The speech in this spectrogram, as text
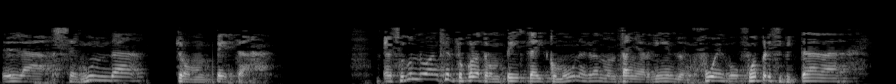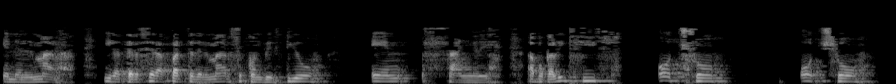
La segunda trompeta. El segundo ángel tocó la trompeta y como una gran montaña ardiendo en fuego fue precipitada en el mar y la tercera parte del mar se convirtió en sangre. Apocalipsis 8, 8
